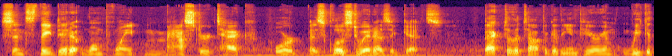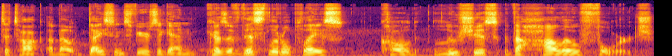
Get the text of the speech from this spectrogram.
since they did at one point master tech, or as close to it as it gets back to the topic of the Imperium, we get to talk about Dyson spheres again because of this little place called Lucius the Hollow Forge.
